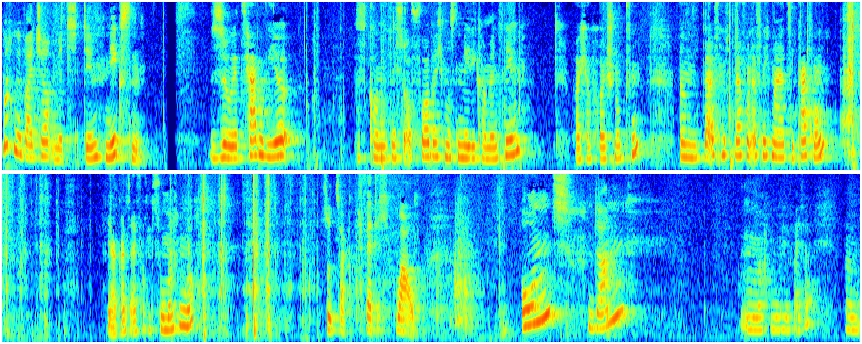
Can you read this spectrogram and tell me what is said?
machen wir weiter mit dem nächsten. So, jetzt haben wir, das kommt nicht so oft vor, aber ich muss ein Medikament nehmen, weil ich habe Heuschnupfen. Ähm, davon öffne ich mal jetzt die Packung. Ja, ganz einfach ein Zumachen noch. So, zack, fertig. Wow. Und dann machen wir weiter ähm,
